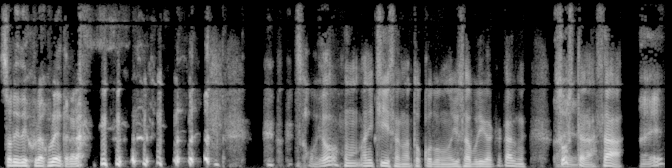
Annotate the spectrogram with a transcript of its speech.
それでフラフラやったから。そうよ。ほんまに小さなところの揺さぶりがかかるね。そしたらさ、はい。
